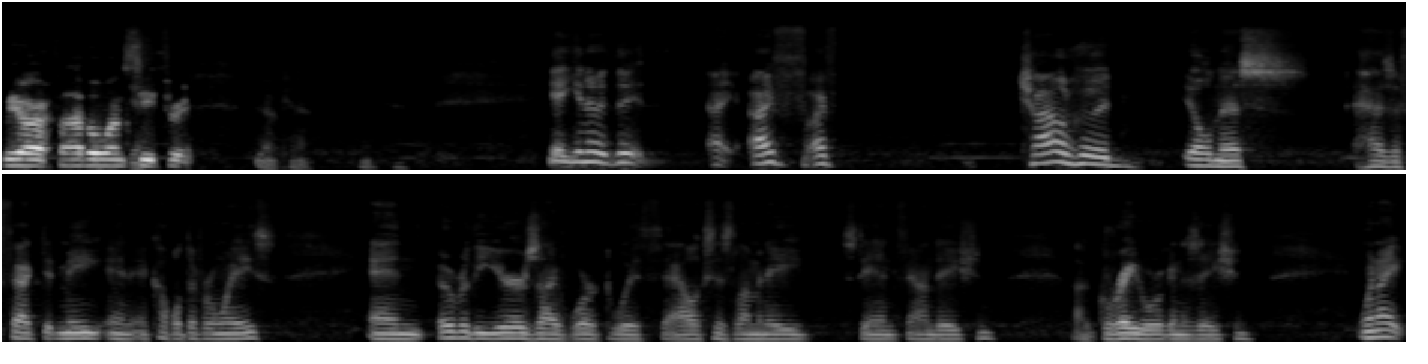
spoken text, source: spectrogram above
We are a 501c3. Yeah. Okay. Okay. Yeah. You know, the, I, I've, I've childhood illness has affected me in a couple different ways. And over the years, I've worked with Alex's Lemonade Stand Foundation, a great organization. When I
